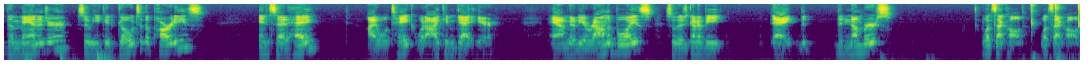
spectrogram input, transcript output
the manager so he could go to the parties and said, "Hey, I will take what I can get here." And I'm going to be around the boys, so there's going to be hey, the the numbers What's that called? What's that called?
